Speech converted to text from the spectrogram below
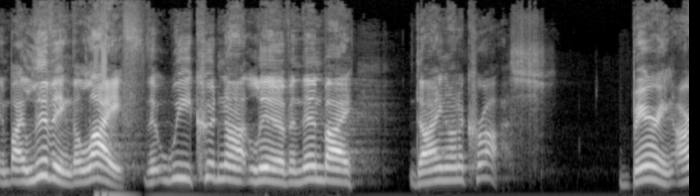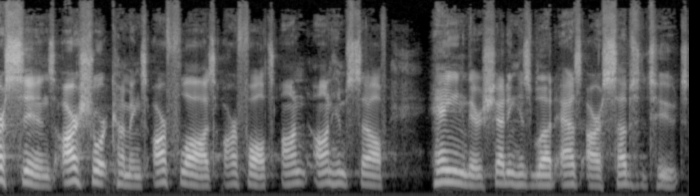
and by living the life that we could not live, and then by dying on a cross, bearing our sins, our shortcomings, our flaws, our faults on, on himself, hanging there, shedding his blood as our substitute,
